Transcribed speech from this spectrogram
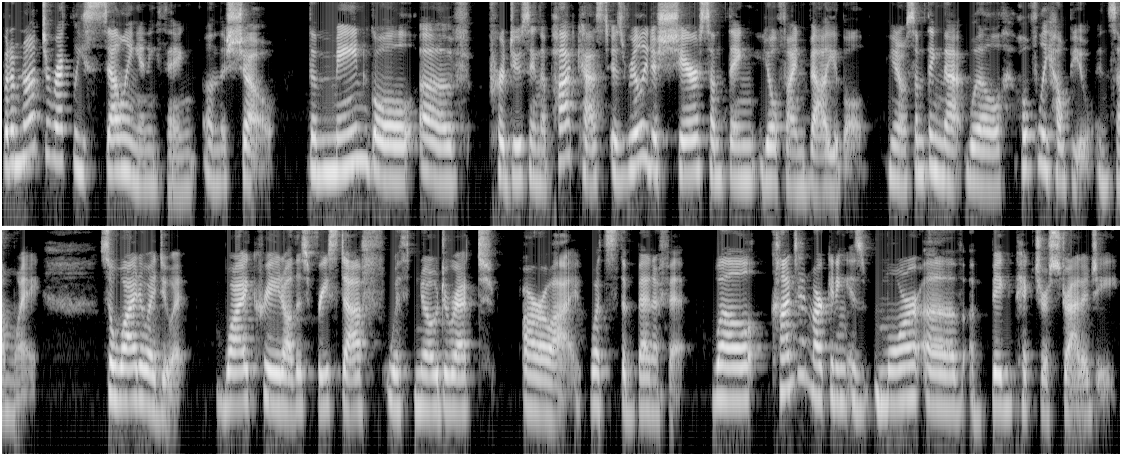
but I'm not directly selling anything on the show the main goal of producing the podcast is really to share something you'll find valuable, you know, something that will hopefully help you in some way. So, why do I do it? Why create all this free stuff with no direct ROI? What's the benefit? Well, content marketing is more of a big picture strategy.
